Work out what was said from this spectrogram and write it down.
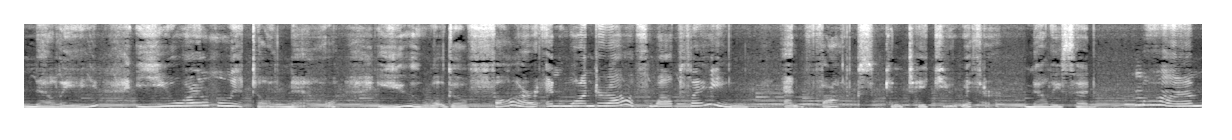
Nellie, you are little now. You will go far and wander off while playing, and Fox can take you with her. Nellie said, Mom,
